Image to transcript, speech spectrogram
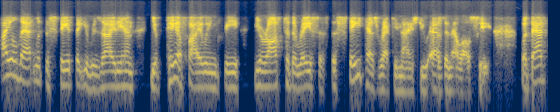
file that with the state that you reside in, you pay a filing fee, you're off to the races. The state has recognized you as an LLC, but that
